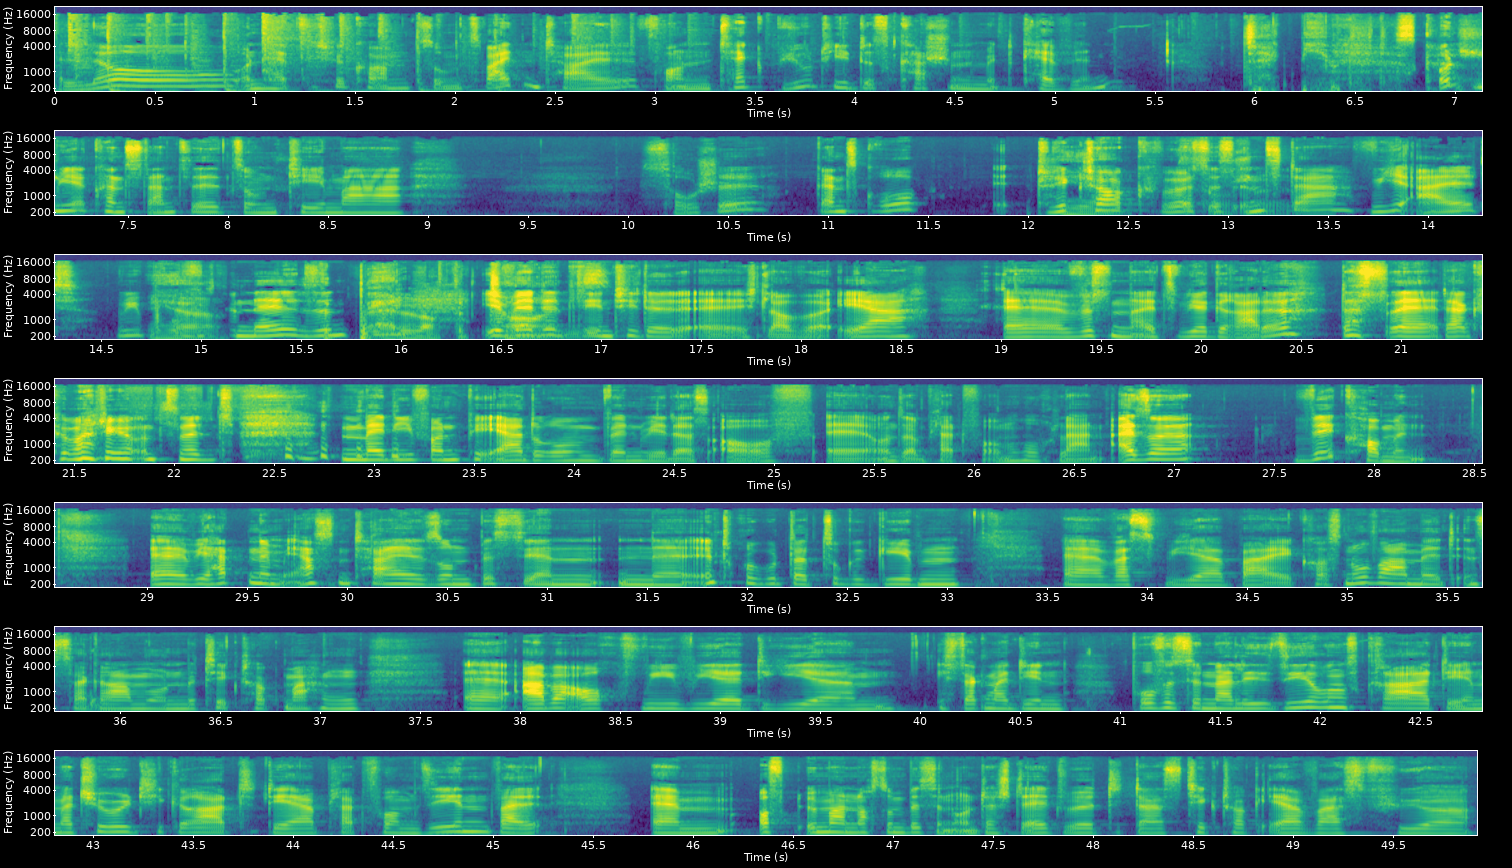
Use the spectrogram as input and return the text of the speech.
Hallo und herzlich willkommen zum zweiten Teil von Tech Beauty Discussion mit Kevin. Tech Beauty Discussion. Und mir, Konstanze, zum Thema Social, ganz grob. TikTok ja, versus Social. Insta. Wie alt, wie professionell ja. sind sie? Ihr werdet den Titel, äh, ich glaube, eher äh, wissen als wir gerade. äh, da kümmern wir uns mit Maddie von PR drum, wenn wir das auf äh, unseren Plattformen hochladen. Also willkommen. Äh, wir hatten im ersten Teil so ein bisschen eine Intro gut dazu gegeben, äh, was wir bei Cosnova mit Instagram und mit TikTok machen. Äh, aber auch wie wir die, ähm, ich sag mal, den Professionalisierungsgrad, den Maturity-Grad der Plattform sehen, weil ähm, oft immer noch so ein bisschen unterstellt wird, dass TikTok eher was für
